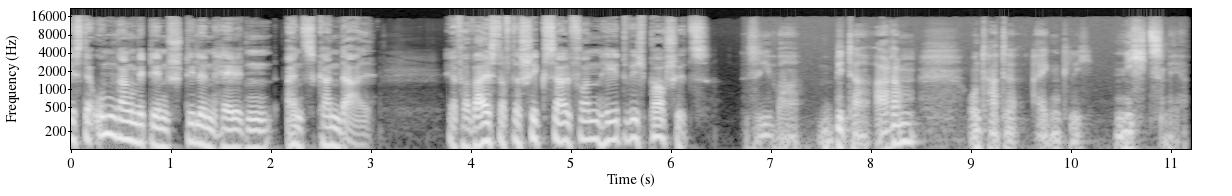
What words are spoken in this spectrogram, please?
ist der Umgang mit den stillen Helden ein Skandal. Er verweist auf das Schicksal von Hedwig Porschütz. Sie war bitterarm und hatte eigentlich nichts mehr.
